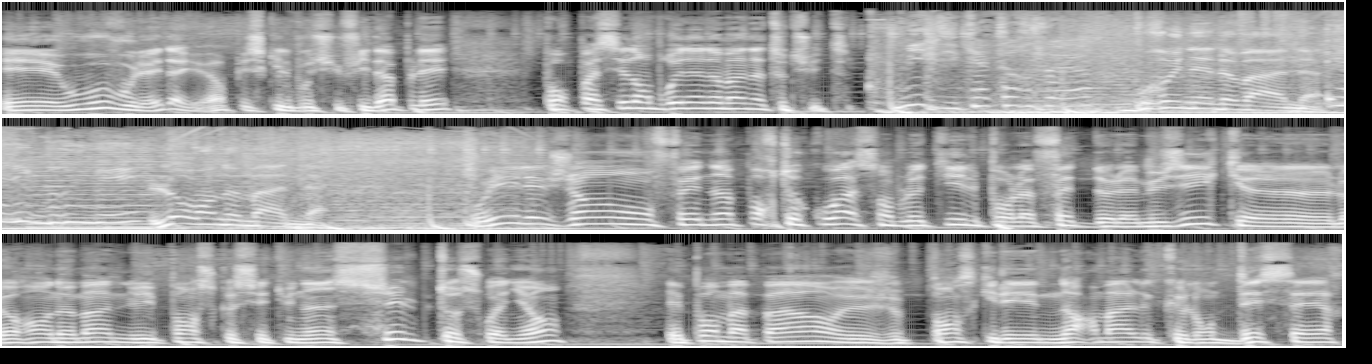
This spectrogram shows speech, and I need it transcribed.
et où vous voulez d'ailleurs, puisqu'il vous suffit d'appeler pour passer dans Brunet Neumann. À tout de suite. Midi 14h, Brunet Neumann, Éric Brunet, Laurent Neumann. Oui, les gens ont fait n'importe quoi, semble-t-il, pour la fête de la musique. Euh, Laurent Neumann, lui, pense que c'est une insulte aux soignants. Et pour ma part, euh, je pense qu'il est normal que l'on dessert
